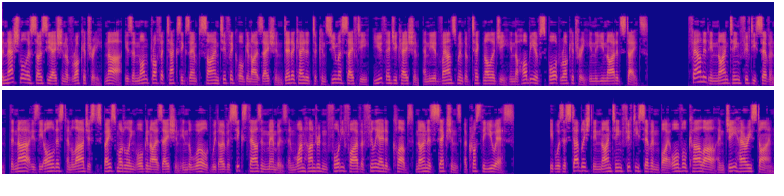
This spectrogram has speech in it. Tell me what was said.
The National Association of Rocketry is a non-profit tax-exempt scientific organization dedicated to consumer safety, youth education, and the advancement of technology in the hobby of sport rocketry in the United States. Founded in 1957, the NAR is the oldest and largest space modeling organization in the world with over 6,000 members and 145 affiliated clubs known as sections across the U.S. It was established in 1957 by Orville Carlisle and G. Harry Stine.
